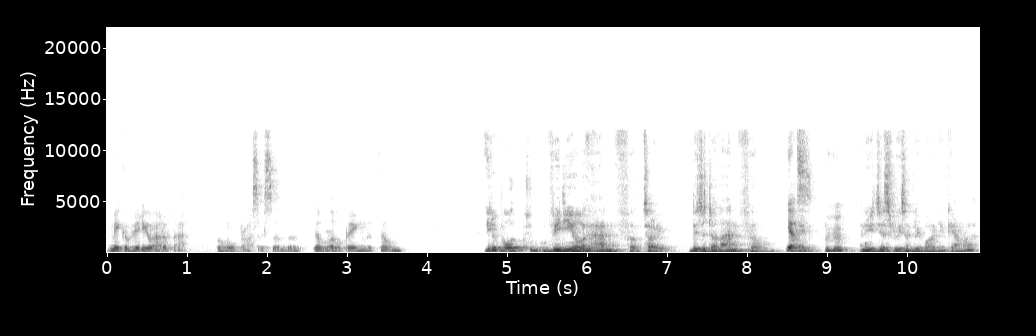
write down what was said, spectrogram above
make a video out of that. The whole process of the developing the film. You do both video and film, sorry, digital and film. Yes. right? Mm-hmm. And you just recently bought a new camera.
